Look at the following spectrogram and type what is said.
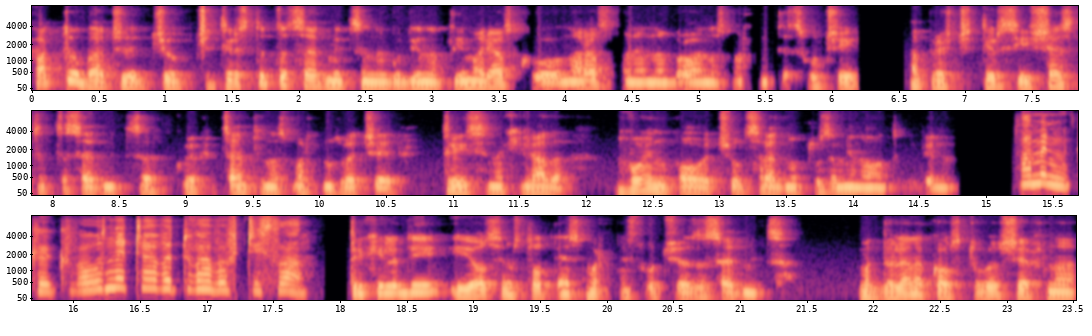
Факт е обаче, че от 40-та седмица на годината има рязко нарастване на броя на смъртните случаи, а през 46-та седмица коефициента на смъртност вече е 30 на 1000, двойно повече от средното за миналата година. Пламен, какво означава това в числа? 3800 смъртни случая за седмица. Магдалена Костова, шеф на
